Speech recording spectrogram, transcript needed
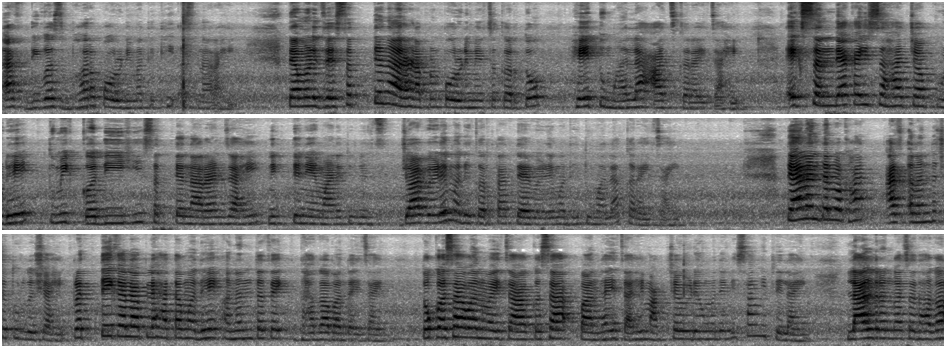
आज दिवसभर पौर्णिमा तिथी असणार आहे. त्यामुळे जे सत्यनारायण आपण पौर्णिमेचं करतो हे तुम्हाला आज करायचं आहे. एक संध्याकाळी सहाच्या पुढे तुम्ही कधीही सत्यनारायण जे आहे नित्यनियमाने तुम्ही ज्या वेळेमध्ये करता त्या वेळेमध्ये तुम्हाला करायचं आहे. त्यानंतर बघा आज अनंत चतुर्दशी आहे. प्रत्येकाला आपल्या हातामध्ये अनंतचा एक धागा बांधायचा आहे. तो कसा बनवायचा कसा बांधायचा हे मागच्या व्हिडिओमध्ये मी सांगितलेलं आहे. लाल रंगाचा धागा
